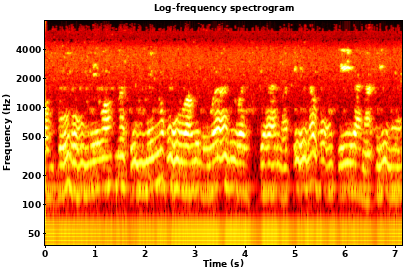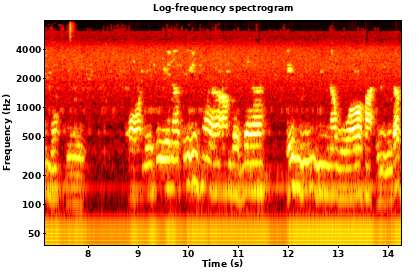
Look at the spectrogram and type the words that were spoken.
ربهم برحمة منه ورضوان والجنة لهم فيها نعيم مقيم خالدين فيها أبدا. إن الله عنده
